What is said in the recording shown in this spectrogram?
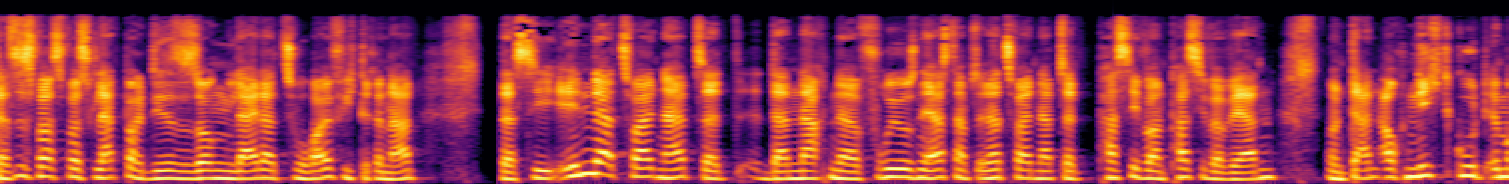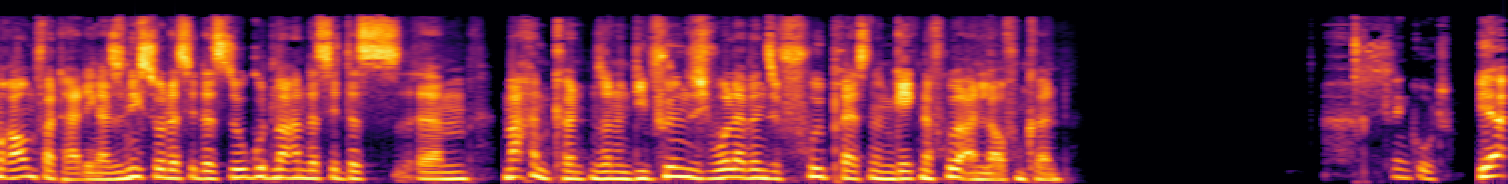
Das ist was, was Gladbach diese Saison leider zu häufig drin hat, dass sie in der zweiten Halbzeit dann nach einer furiosen ersten Halbzeit in der zweiten Halbzeit passiver und passiver werden und dann auch nicht gut im Raum verteidigen. Also nicht so, dass sie das so gut machen, dass sie das ähm, machen könnten, sondern die fühlen sich wohler, wenn sie früh pressen und den Gegner früher anlaufen können. Klingt gut. Ja,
